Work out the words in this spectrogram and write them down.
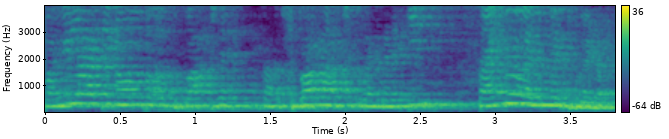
మహిళా దినోత్సవ శుభాక్ష శుభాకాంక్షలందరికీ thank you very much madam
